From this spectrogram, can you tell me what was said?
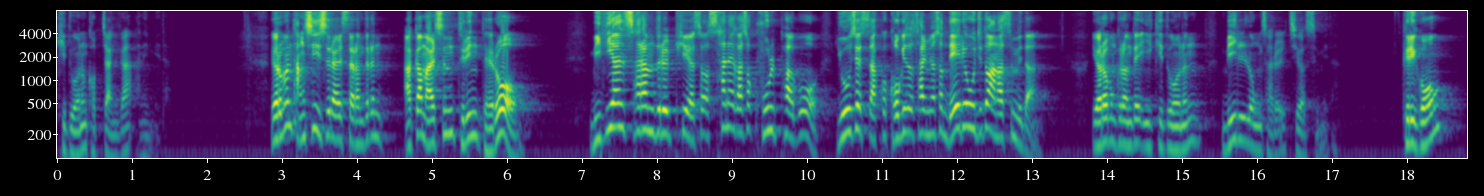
기도원은 겁장이가 아닙니다. 여러분 당시 이스라엘 사람들은 아까 말씀드린 대로 미디안 사람들을 피해서 산에 가서 굴 파고 요새 쌓고 거기서 살면서 내려오지도 않았습니다. 여러분 그런데 이 기도원은 밀농사를 지었습니다. 그리고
